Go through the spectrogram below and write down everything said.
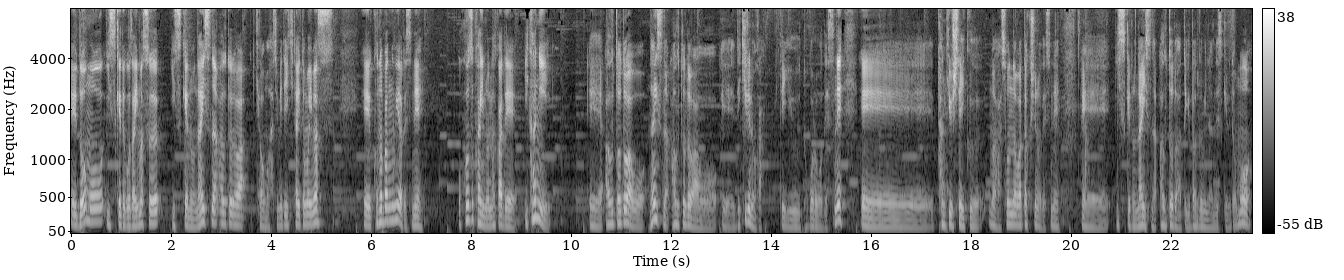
え、どうも伊助でございます。伊助のナイスなアウトドア今日も始めていきたいと思います、えー、この番組はですねお小遣いの中でいかに、えー、アウトドアをナイスなアウトドアを、えできるのかっていうところをですね、えー、探求していく、まあ、そんな私のですね「えー、イスケのナイスなアウトドア」という番組なんですけれども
